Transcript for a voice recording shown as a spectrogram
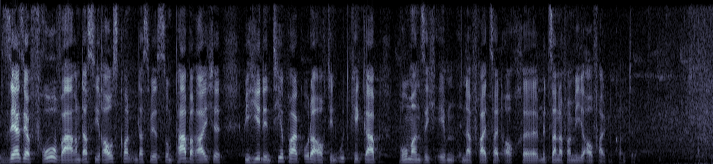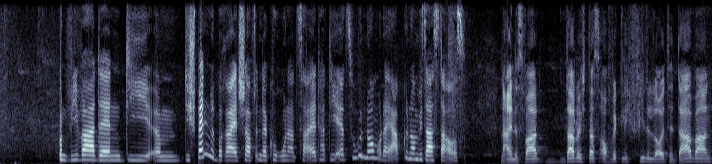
sehr, sehr froh waren, dass sie raus konnten, dass wir es so ein paar Bereiche wie hier den Tierpark oder auch den Utkik gab, wo man sich eben in der Freizeit auch äh, mit seiner Familie aufhalten konnte. Und wie war denn die, ähm, die Spendebereitschaft in der Corona-Zeit? Hat die eher zugenommen oder eher abgenommen? Wie sah es da aus? Nein, es war dadurch, dass auch wirklich viele Leute da waren.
